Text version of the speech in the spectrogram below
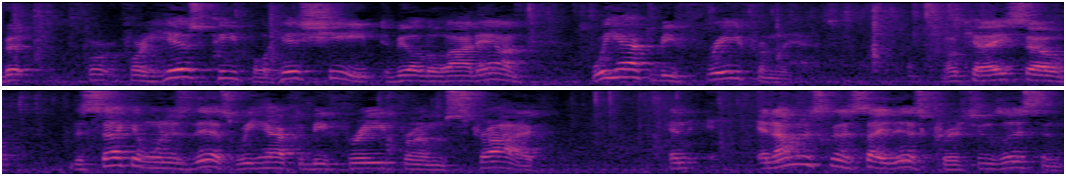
but for for His people, His sheep, to be able to lie down, we have to be free from that. Okay, so the second one is this: we have to be free from strife, and and I'm just going to say this, Christians, listen.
